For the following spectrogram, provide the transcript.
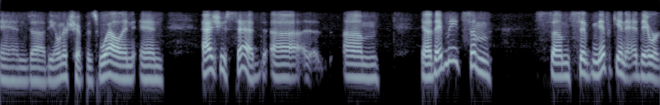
and uh, the ownership as well. And and as you said, uh, um, you know, they've made some some significant. They were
